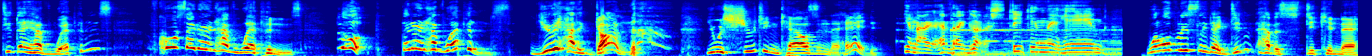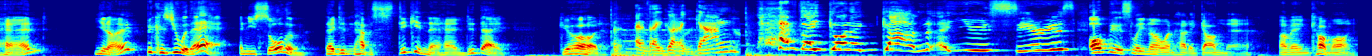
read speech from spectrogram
Did they have weapons? Of course they don't have weapons. Look, they don't have weapons. You had a gun. you were shooting cows in the head. You know, have they got a stick in their hand? Well, obviously they didn't have a stick in their hand. You know, because you were there and you saw them. They didn't have a stick in their hand, did they? God. Have they got a gun? Have they got a gun? Are you serious? Obviously, no one had a gun there. I mean, come on.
